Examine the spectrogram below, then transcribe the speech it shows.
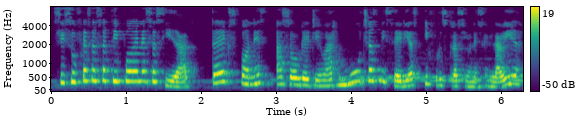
Si sufres ese tipo de necesidad, te expones a sobrellevar muchas miserias y frustraciones en la vida.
